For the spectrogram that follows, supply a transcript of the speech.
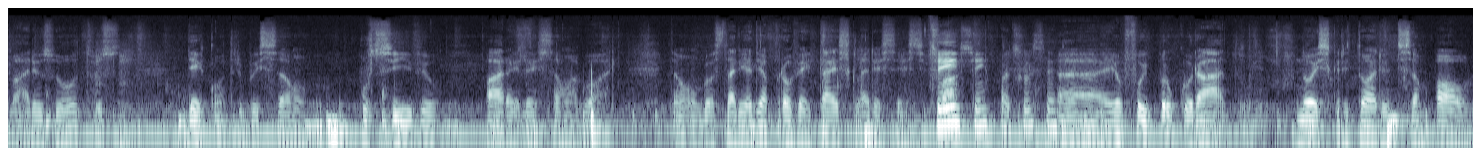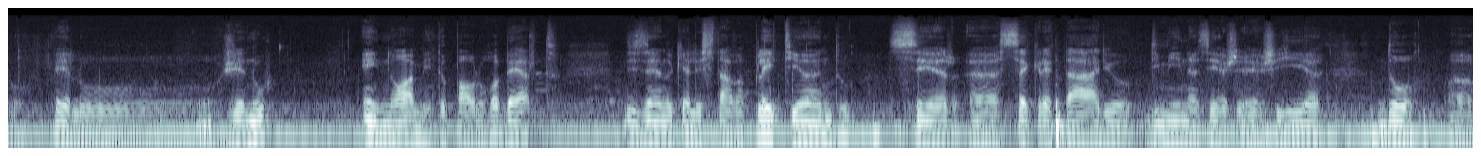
vários outros, de contribuição possível para a eleição agora. Então, gostaria de aproveitar e esclarecer esse sim, fato. Sim, sim, pode esclarecer. Uh, eu fui procurado no escritório de São Paulo pelo Genu, em nome do Paulo Roberto, dizendo que ele estava pleiteando ser uh, secretário de Minas e Energia do uh,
